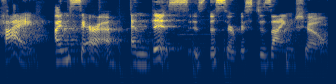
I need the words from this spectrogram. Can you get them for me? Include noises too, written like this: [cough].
Hi, I'm Sarah, and this is the Service Design Show.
